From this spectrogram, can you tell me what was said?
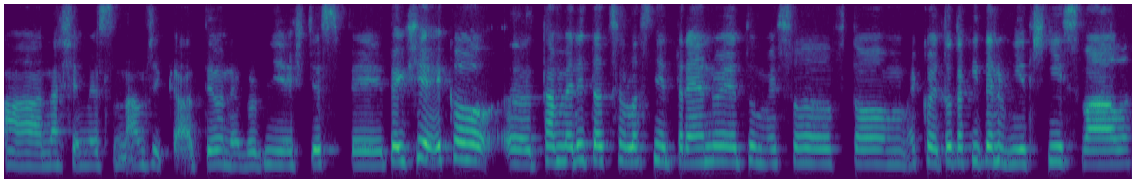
a naše mysl nám říká, ty jo, neblbni, ještě spí. Takže jako uh, ta meditace vlastně trénuje tu mysl v tom, jako je to taky ten vnitřní sval,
